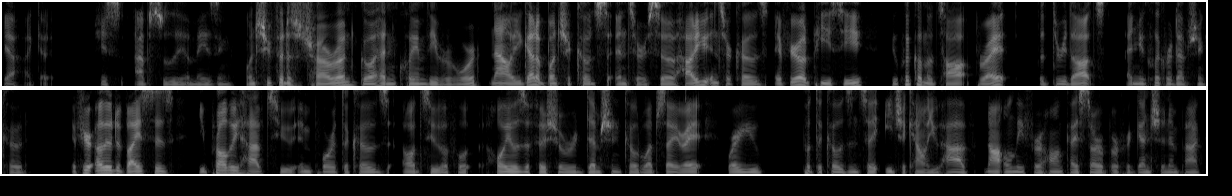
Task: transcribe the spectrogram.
Yeah, I get it. She's absolutely amazing. Once you finish the trial run, go ahead and claim the reward. Now, you got a bunch of codes to enter. So how do you enter codes? If you're on PC, you click on the top right, the three dots, and you click redemption code. If you're other devices, you probably have to import the codes onto Hoyo's official redemption code website, right? Where you put the codes into each account you have, not only for Honkai Star, but for Genshin Impact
